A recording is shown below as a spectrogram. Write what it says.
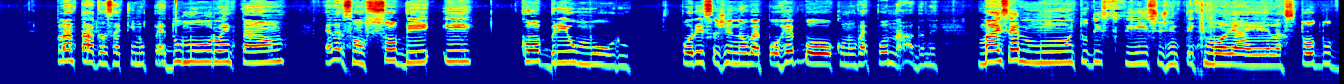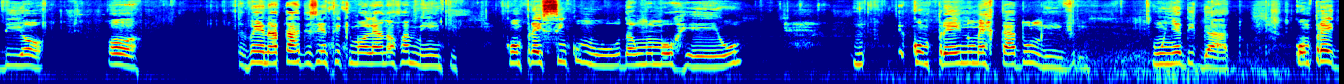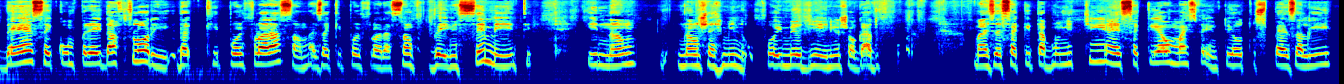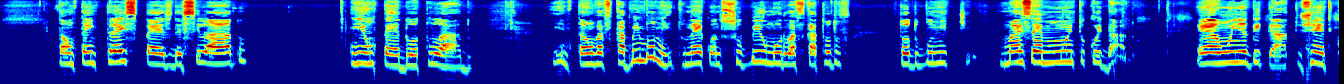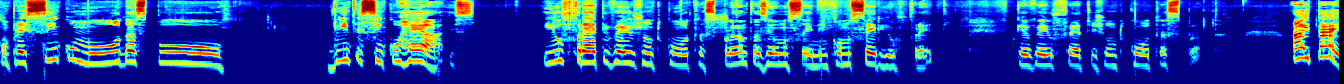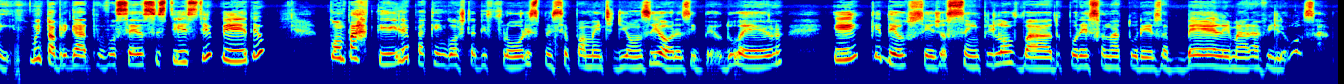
Plantadas aqui no pé do muro, então elas vão subir e cobrir o muro. Por isso a gente não vai pôr reboco, não vai pôr nada, né? Mas é muito difícil, a gente tem que molhar elas todo dia, ó. Ó, tá vendo? A tardezinha tem que molhar novamente. Comprei cinco mudas, uma morreu. Comprei no Mercado Livre, unha de gato. Comprei dessa e comprei da Florida, que põe floração, mas aqui põe floração, veio em semente e não, não germinou. Foi meu dinheirinho jogado fora. Mas essa aqui tá bonitinha, essa aqui é o mais feio. Tem outros pés ali. Então tem três pés desse lado e um pé do outro lado. Então vai ficar bem bonito, né? Quando subir o muro vai ficar todo, todo bonitinho. Mas é muito cuidado. É a unha de gato. Gente, comprei cinco mudas por 25 reais. E o frete veio junto com outras plantas. Eu não sei nem como seria o frete. Porque veio o frete junto com outras plantas. Aí tá aí. Muito obrigada por você assistir este vídeo. Compartilha para quem gosta de flores, principalmente de 11 horas e Belduera. E que Deus seja sempre louvado por essa natureza bela e maravilhosa.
